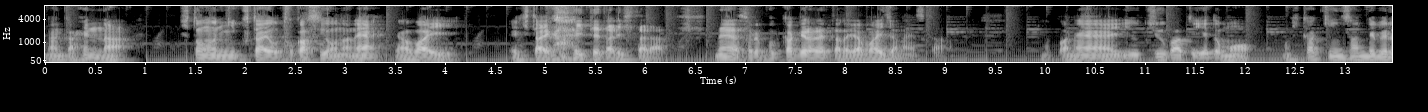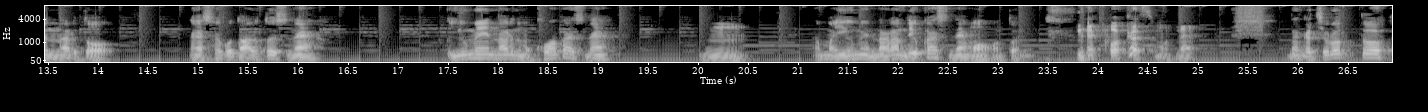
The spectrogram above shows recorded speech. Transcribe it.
なんか変な人の肉体を溶かすようなね、やばい液体が入ってたりしたら、ね、それぶっかけられたらやばいじゃないですか。やっぱね、YouTuber といえども、ヒカキンさんレベルになると、ね、そういうことあるとですね、有名になるのも怖かいですね。うん。あんま有名にならんでよかいですね、もう本当に。ね、怖かいですもんね。なんかちょろっと、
